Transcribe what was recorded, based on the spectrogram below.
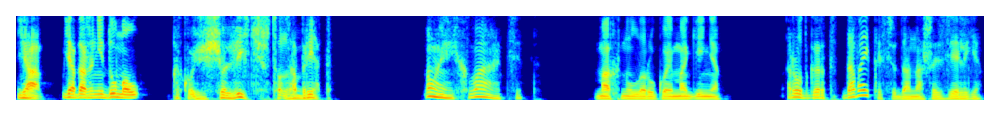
Я, я даже не думал, какой еще лич, что за бред? Ой, хватит, махнула рукой Магиня. Рутгард, давай-ка сюда наше зелье.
